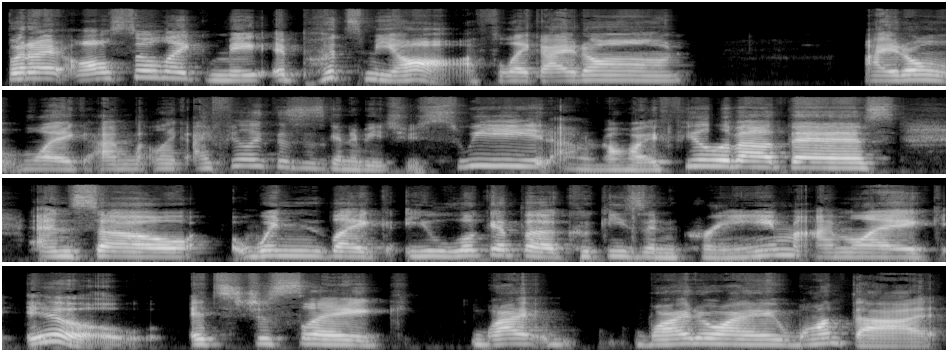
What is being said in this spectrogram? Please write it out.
but I also like make it puts me off. Like I don't, I don't like. I'm like I feel like this is going to be too sweet. I don't know how I feel about this. And so when like you look at the cookies and cream, I'm like, ew. It's just like why why do I want that?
